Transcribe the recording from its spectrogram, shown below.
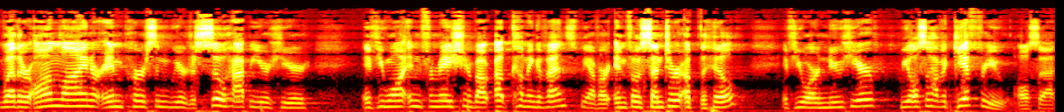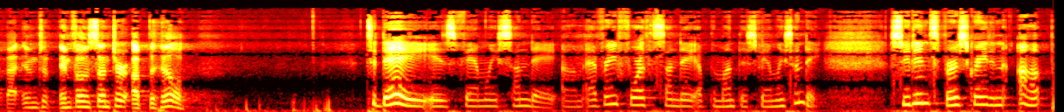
whether online or in person. We are just so happy you're here. If you want information about upcoming events, we have our info center up the hill. If you are new here, we also have a gift for you, also at that info center up the hill. Today is Family Sunday. Um, every fourth Sunday of the month is Family Sunday. Students first grade and up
